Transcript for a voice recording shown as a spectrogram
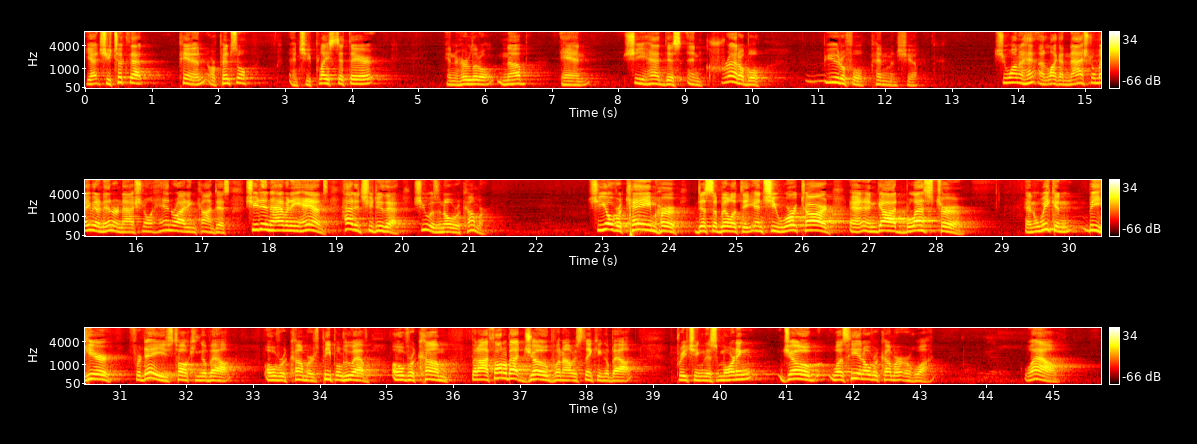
Yet she took that pen or pencil and she placed it there in her little nub, and she had this incredible, beautiful penmanship. She won a, like a national, maybe an international handwriting contest. She didn't have any hands. How did she do that? She was an overcomer. She overcame her disability and she worked hard, and, and God blessed her. And we can be here for days talking about overcomers, people who have overcome. But I thought about Job when I was thinking about preaching this morning. Job, was he an overcomer or what? Wow,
